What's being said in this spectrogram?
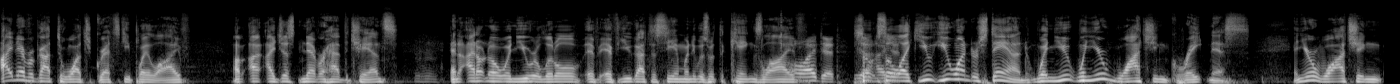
I never got to watch Gretzky play live. I, I- I just never had the chance. Mm-hmm. And I don't know when you were little if, if you got to see him when he was with the Kings live. Oh, I did. So Yeah, so did. like you you understand when you when you're watching greatness and you're watching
